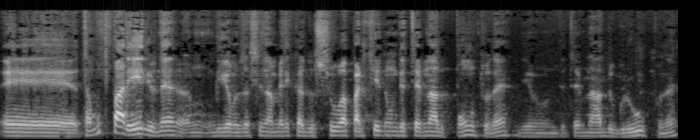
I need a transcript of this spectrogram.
é, tá muito parelho, né? Digamos assim, na América do Sul, a partir de um determinado ponto, né? De um determinado grupo, né?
